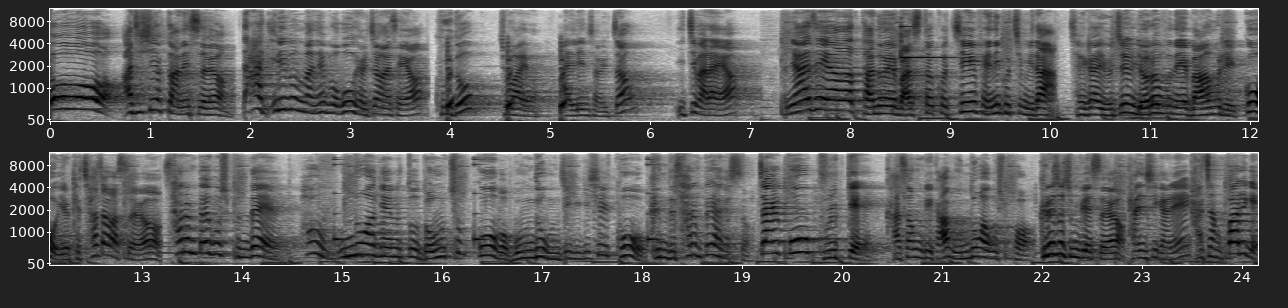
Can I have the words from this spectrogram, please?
오 아직 시작도 안 했어요. 딱 1분만 해보고 결정하세요. 구독, 좋아요, 알림 설정 잊지 말아요 안녕하세요. 단호의 마스터 코치 베니 코치입니다. 제가 요즘 여러분의 마음을 읽고 이렇게 찾아왔어요. 살은 빼고 싶은데 아우, 운동하기에는 또 너무 춥고 막 몸도 움직이기 싫고 근데 살은 빼야겠어. 짧고 굵게 가성비 갑 운동하고 싶어. 그래서 준비했어요. 단시간에 가장 빠르게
